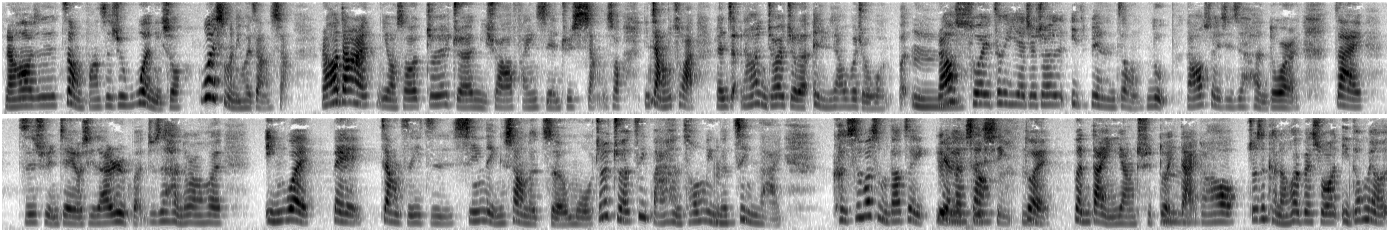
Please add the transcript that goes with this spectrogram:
然后就是这种方式去问你说为什么你会这样想。然后当然你有时候就会觉得你需要反应时间去想的时候，你讲不出来，人家然后你就会觉得，哎、人家会不会觉得我很笨？嗯然后所以这个业界就是一直变成这种 loop。然后所以其实很多人在咨询界，尤其在日本，就是很多人会因为被这样子一直心灵上的折磨，就会觉得自己本来很聪明的进来，可是为什么到这里变得像对笨蛋一样去对待，然后就是可能会被说你都没有，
